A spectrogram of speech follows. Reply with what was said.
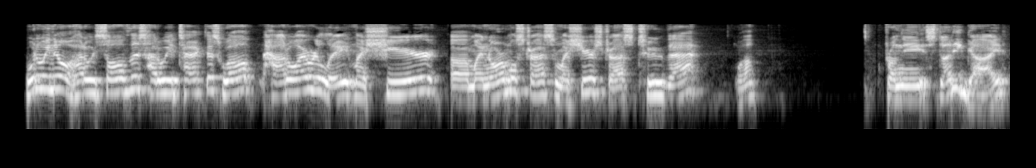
What do we know? How do we solve this? How do we attack this? Well, how do I relate my shear, uh, my normal stress and my shear stress to that? Well, from the study guide,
